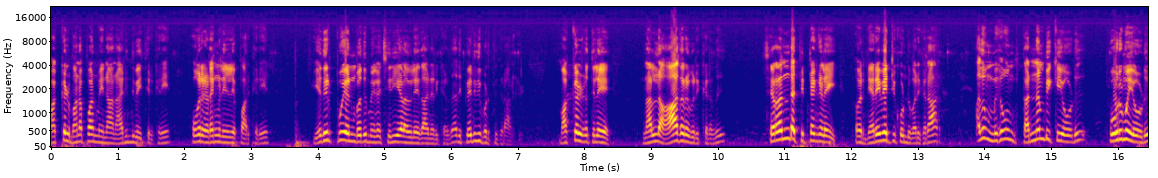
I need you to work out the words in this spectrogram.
மக்கள் மனப்பான்மை நான் அறிந்து வைத்திருக்கிறேன். போகிற இடங்களிலே பார்க்கிறேன். எதிர்ப்பு என்பது மிகச் சிறிய அளவிலே தான் இருக்கிறது. அதை பெரிதுபடுத்துகிறார்கள். மக்களிடத்திலே நல்ல ஆதரவு இருக்கிறது. சிறந்த திட்டங்களை அவர் நிறைவேற்றி கொண்டு வருகிறார். அதுவும் மிகவும் தன்னம்பிக்கையோடு பொறுமையோடு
